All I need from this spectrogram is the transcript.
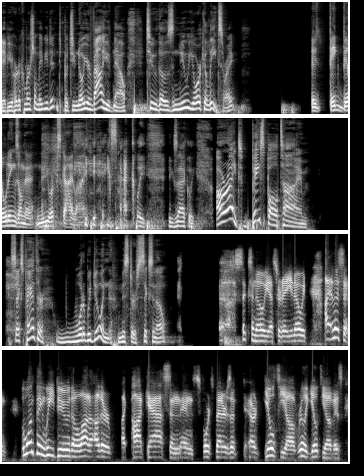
Maybe you heard a commercial, maybe you didn't, but you know you're valued now to those New York elites, right? Those big buildings on the New York skyline. exactly. Exactly. All right. Baseball time. Sex Panther, what are we doing, Mr. 6 and 0? Uh, 6 and 0 yesterday. You know, it, I listen, the one thing we do that a lot of other like podcasts and, and sports bettors are, are guilty of, really guilty of, is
